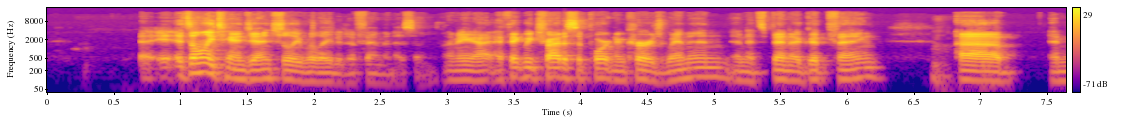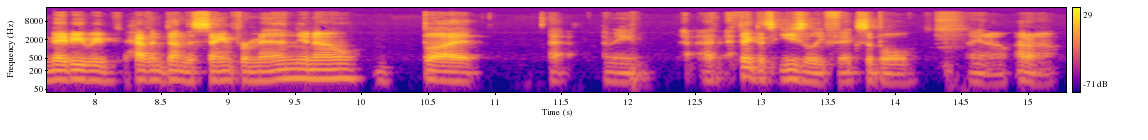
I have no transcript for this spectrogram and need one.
it's only tangentially related to feminism. I mean, I, I think we try to support and encourage women, and it's been a good thing. Uh, and maybe we haven't done the same for men, you know. But uh, I mean, I, I think that's easily fixable. You know, I don't know.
